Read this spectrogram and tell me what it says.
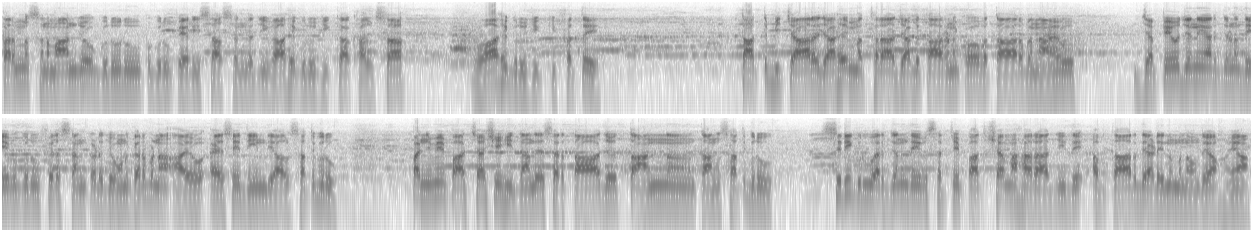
ਪਰਮ ਸਨਮਾਨਯੋਗ ਗੁਰੂ ਰੂਪ, ਗੁਰੂ ਪਿਆਰੀ ਸਾਧ ਸੰਗਤ ਜੀ, ਵਾਹਿਗੁਰੂ ਜੀ ਕਾ ਖਾਲਸਾ, ਵਾਹਿਗੁਰੂ ਜੀ ਕੀ ਫਤਿਹ। ਤਤ ਵਿਚਾਰ ਜਾਹੇ ਮਥਰਾ, ਜਗ ਤਾਰਨ ਕੋ ਅਵਤਾਰ ਬਨਾਇਓ ਜਪਿਓ ਜਨੇ ਅਰਜਨ ਦੇਵ ਗੁਰੂ, ਫਿਰ ਸੰਕਟ ਜੋਨ ਗਰਭ ਨਾ ਆਇਓ। ਐਸੇ ਦੀਨ ਦਿਆਲ ਸਤਿਗੁਰੂ। ਪੰਜਵੇਂ ਪਾਤਸ਼ਾਹ ਸ਼ਹੀਦਾਂ ਦੇ ਸਰਤਾਜ, ਧੰਨ ਧੰਨ ਸਤਿਗੁਰੂ। ਸ੍ਰੀ ਗੁਰੂ ਅਰਜਨ ਦੇਵ ਸੱਚੇ ਪਾਤਸ਼ਾਹ ਮਹਾਰਾਜ ਜੀ ਦੇ ਅਵਤਾਰ ਦਿਹਾੜੇ ਨੂੰ ਮਨਾਉਂਦਿਆਂ ਹੋਇਆਂ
